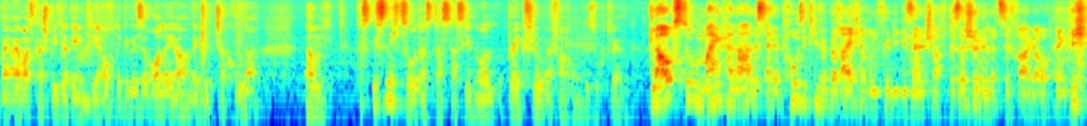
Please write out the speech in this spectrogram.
bei Ayahuasca spielt ja DMT auch eine gewisse Rolle, ja, nämlich Chakuna. Ähm, das ist nicht so, dass, dass, dass hier nur Breakthrough-Erfahrungen gesucht werden. Glaubst du, mein Kanal ist eine positive Bereicherung für die Gesellschaft? Das ist eine schöne letzte Frage auch, denke ich.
